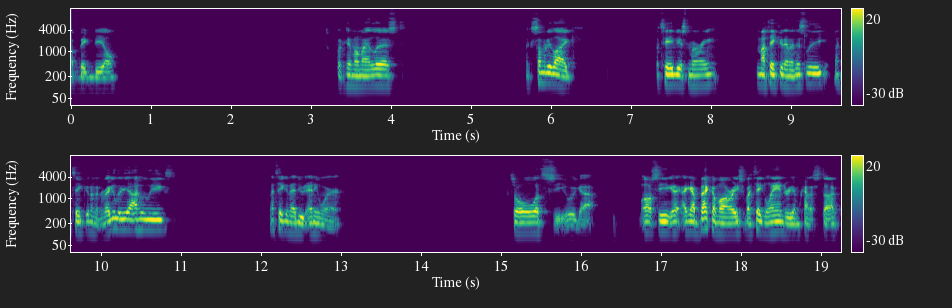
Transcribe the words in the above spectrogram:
a big deal. To put him on my list. Like somebody like Latavius Murray, I'm not taking him in this league. I'm not taking him in regular Yahoo leagues. I'm not taking that dude anywhere. So let's see we got. Well, see, I got Beckham already, so if I take Landry, I'm kind of stuck.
